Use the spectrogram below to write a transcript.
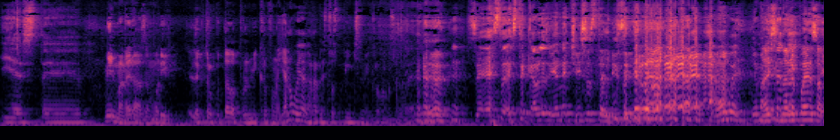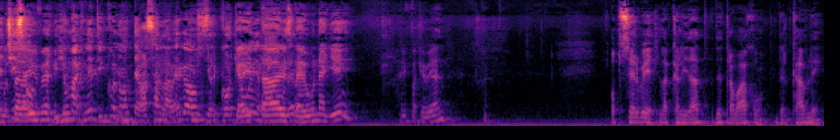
Y este. Mil maneras de morir. Electrocutado por el micrófono. Ya no voy a agarrar estos pinches micrófonos a la vez. sí, Este, este cable es bien hechizo, este dice. No, güey. No, si no le puedes apuntar ahí, Fer. Y yo magnético, no, te vas a la verga, vamos a hacer corto. Que ahí güey, está este, una Y. Ahí para que vean. Observe la calidad de trabajo del cable.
